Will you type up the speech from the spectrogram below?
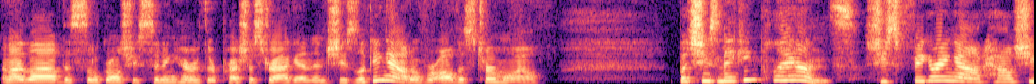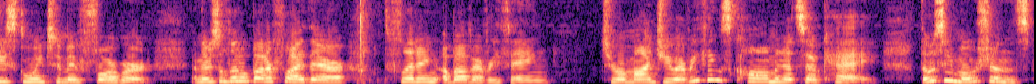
And I love this little girl. She's sitting here with her precious dragon, and she's looking out over all this turmoil. But she's making plans. She's figuring out how she's going to move forward. And there's a little butterfly there flitting above everything to remind you everything's calm and it's okay. Those emotions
